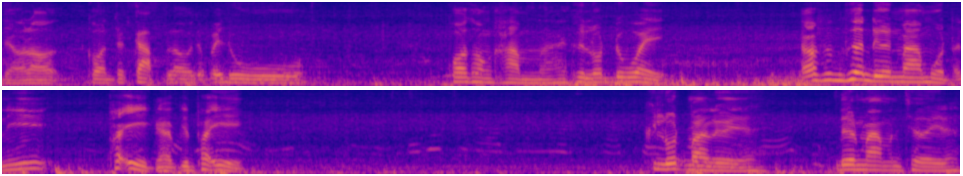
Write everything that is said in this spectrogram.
เดี๋ยวเราก่อนจะกลับเราจะไปดูพ่อทองคำนะฮะขึ้นรถด้วย แล้วเพื่อนๆเดินมาหมด อันนี้พระเอกนะครับเป็นพระเอก ขึ้นรถมาเลย เดินมามันเชยนะ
